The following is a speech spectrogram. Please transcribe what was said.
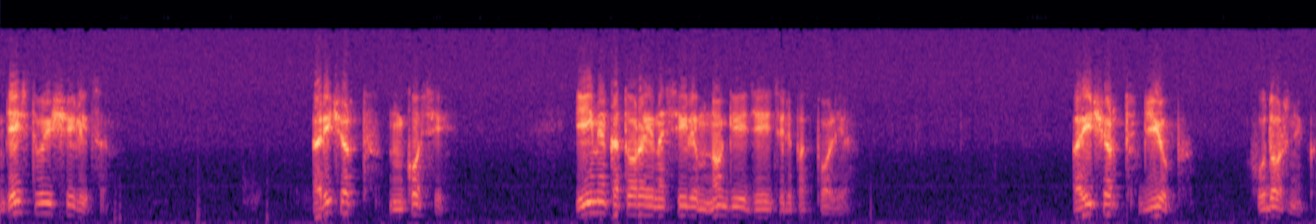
Действующие лица. Ричард Нкоси, имя которое носили многие деятели подполья. Ричард Дьюб, художник,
